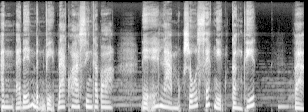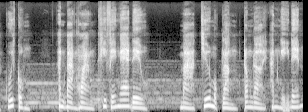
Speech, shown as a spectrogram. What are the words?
Anh đã đến bệnh viện đa khoa singapore để làm một số xét nghiệm cần thiết. Và cuối cùng, anh bàng hoàng khi phải nghe đều mà chưa một lần trong đời anh nghĩ đến.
